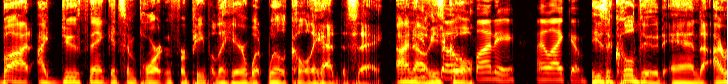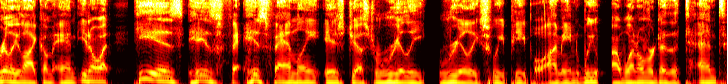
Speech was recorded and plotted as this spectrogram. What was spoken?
But I do think it's important for people to hear what Will Coley had to say. I know he's, so cool. funny. I like him. He's a cool dude, and I really like him. And you know what? He is his his family is just really really sweet people. I mean, we I went over to the tent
